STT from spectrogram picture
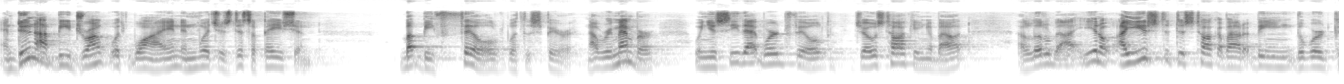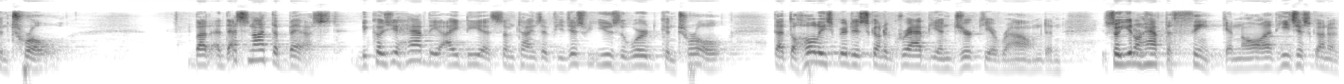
And do not be drunk with wine, in which is dissipation, but be filled with the Spirit. Now remember, when you see that word filled, Joe's talking about a little bit, you know, I used to just talk about it being the word control. But that's not the best because you have the idea sometimes if you just use the word control that the Holy Spirit is going to grab you and jerk you around and so you don't have to think and all that. He's just going to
